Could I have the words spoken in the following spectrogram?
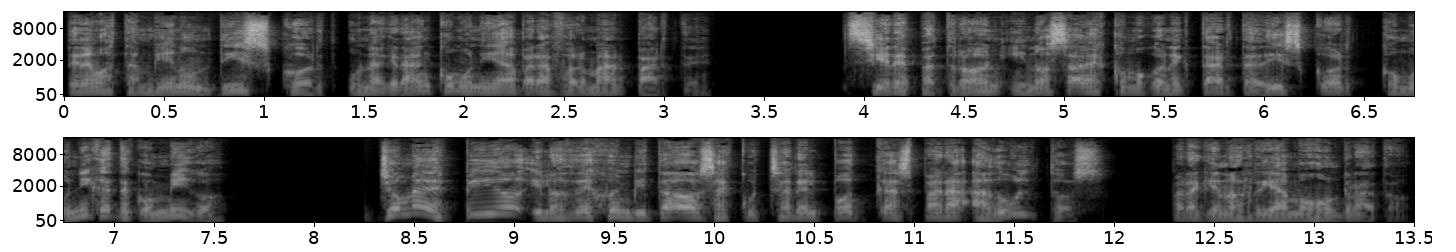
Tenemos también un Discord, una gran comunidad para formar parte. Si eres patrón y no sabes cómo conectarte a Discord, comunícate conmigo. Yo me despido y los dejo invitados a escuchar el podcast para adultos para que nos riamos un rato.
